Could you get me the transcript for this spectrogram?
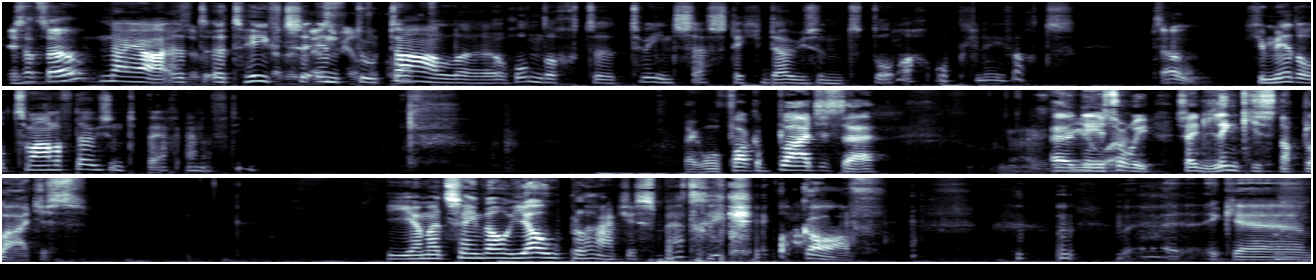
Is dat zo? nou ja, Ja, het, het heeft ze in totaal eh, 162.000 dollar opgeleverd. Zo. Gemiddeld 12.000 per NFT. zijn gewoon fucking plaatjes, hè? Ja, Eh, nee, sorry. zijn linkjes naar plaatjes. Ja, maar het zijn wel jouw plaatjes, Patrick. Fuck off. Eh, ik, ehm,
